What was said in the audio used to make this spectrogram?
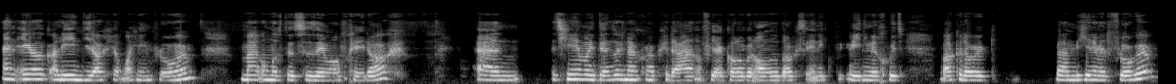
En eigenlijk alleen die dag helemaal ging vloggen. Maar ondertussen zijn we al vrijdag. En hetgeen wat ik dinsdag nog heb gedaan, of ja, kan ook een andere dag zijn. Ik weet niet meer goed welke dag ik ben beginnen met vloggen.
